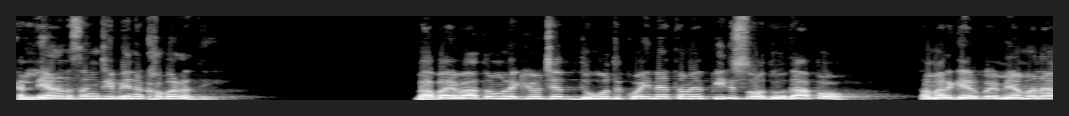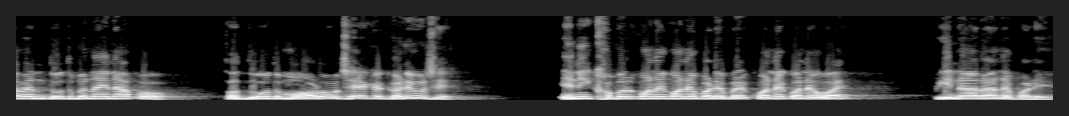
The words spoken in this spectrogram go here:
કલ્યાણ સંઘજીભાઈને ખબર હતી. બાબાએ વાતોમાં લખ્યું છે, દૂધ કોઈને તમે પીરસો, દૂધ આપો. તમારા ઘેર કોઈ મહેમાન આવે ને દૂધ બનાવીને આપો. તો દૂધ મોડું છે કે ગળ્યું છે? એની ખબર કોને કોને પડે? કોને કોને હોય? પીનારાને પડે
